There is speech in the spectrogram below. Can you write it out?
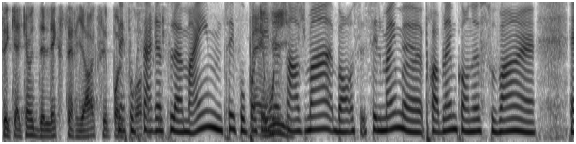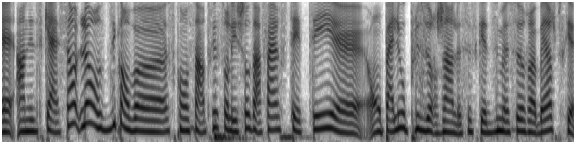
c'est quelqu'un de l'extérieur, que c'est pas. Il faut que ça reste le même. Faut pas ben qu'il y ait de changement. Bon, c'est le même euh, problème qu'on a souvent euh, euh, en éducation. Là, on se dit qu'on va se concentrer sur les choses à faire cet été. on peut aller au plus urgent. C'est ce que dit M. Roberge, puisque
